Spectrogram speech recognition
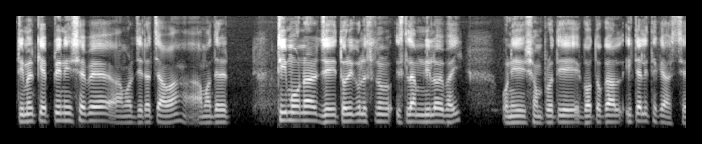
টিমের ক্যাপ্টেন হিসেবে আমার যেটা চাওয়া, আমাদের টিম ওনার যে তরিকুল ইসলাম নিলয় ভাই উনি সম্প্রতি গতকাল ইটালি থেকে আসছে,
